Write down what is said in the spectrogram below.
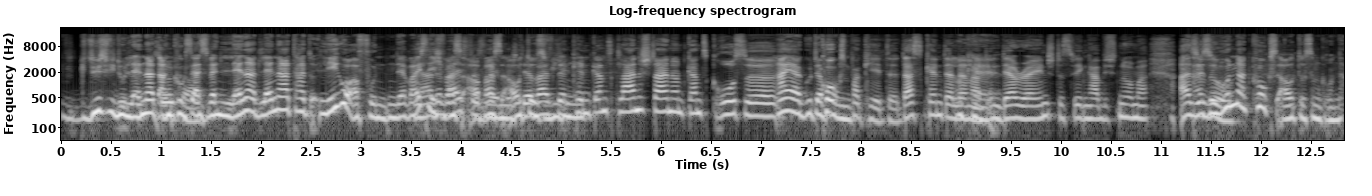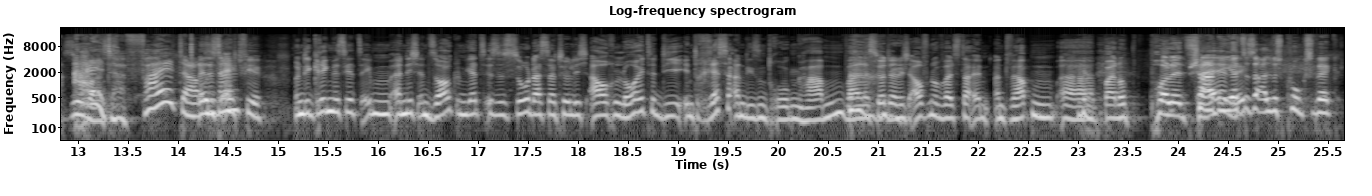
Süß, wie du Lennart Circa. anguckst, als wenn Lennart, Lennart hat Lego erfunden. Der weiß Ja, nicht, der was, weiß was nämlich. Autos der, weiß, wiegen. der kennt ganz kleine Steine und ganz große Ah ja. Kokspakete. Das kennt der Lennart Okay. in der Range. Deswegen habe ich nur mal. Also, also so. 100 Koks-Autos im Grunde. Sowas. Alter, Falter. Das ist echt viel. Und die kriegen das jetzt eben äh, nicht entsorgt. Und jetzt ist es so, dass natürlich auch Leute, die Interesse an diesen Drogen haben, weil das hört ja nicht auf, nur weil es da in Antwerpen äh, bei der Polizei Schade, jetzt liegt. ist alles Koks weg.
